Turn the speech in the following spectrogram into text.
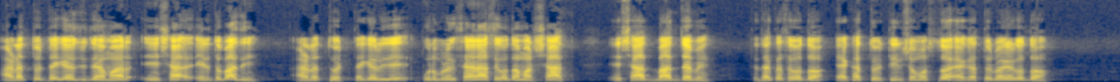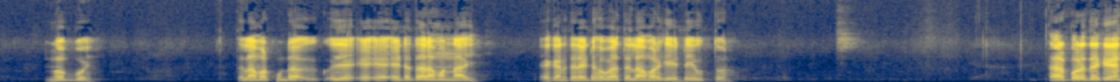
আটাত্তর থেকে যদি আমার এই এটা তো বাদি আটাত্তর থেকে ওই যে পনেরোপনিক ছাড়া আছে কত আমার? সাত। এই সাত বাদ যাবে। তো দেখতেছে কত? একাত্তর, তিন সমস্ত একাত্তর ভাগের কত? নব্বই। তাহলে আমার কোনটা এটা তো আর আমার নাই। এখানে তাহলে এটা হবে না, তাহলে আমার কি এটাই উত্তর? তারপরে দেখেন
